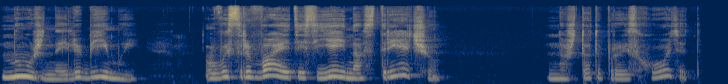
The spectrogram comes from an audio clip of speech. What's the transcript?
нужной, любимой. Вы срываетесь ей навстречу, но что-то происходит.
